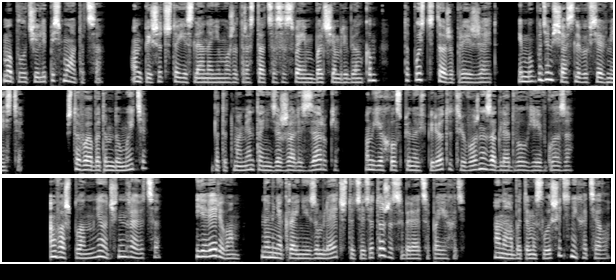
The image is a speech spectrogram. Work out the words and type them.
Мы получили письмо от отца. Он пишет, что если она не может расстаться со своим большим ребенком, то пусть тоже приезжает, и мы будем счастливы все вместе. Что вы об этом думаете?» В этот момент они держались за руки. Он ехал спиной вперед и тревожно заглядывал ей в глаза. «Ваш план мне очень нравится. Я верю вам, но меня крайне изумляет, что тетя тоже собирается поехать. Она об этом и слышать не хотела.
